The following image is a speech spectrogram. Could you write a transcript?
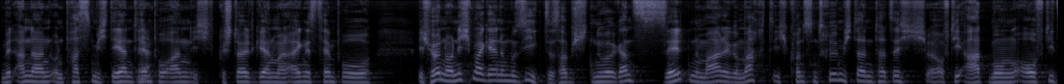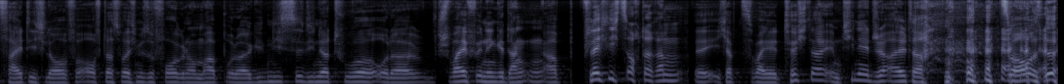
mit anderen und passe mich deren Tempo ja. an. Ich gestalte gern mein eigenes Tempo ich höre noch nicht mal gerne Musik. Das habe ich nur ganz seltene Male gemacht. Ich konzentriere mich dann tatsächlich auf die Atmung, auf die Zeit, die ich laufe, auf das, was ich mir so vorgenommen habe oder genieße die Natur oder schweife in den Gedanken ab. Vielleicht liegt es auch daran, äh, ich habe zwei Töchter im Teenageralter zu Hause.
